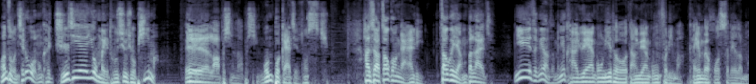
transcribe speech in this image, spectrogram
王总，其实我们可以直接用美图秀秀 P 嘛。哎，那不行，那不行，我们不干这种事情，还是要找个案例，找个样本来做。你这个样子嘛，你看员工里头当员工福利嘛，看有没有合适的人嘛。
